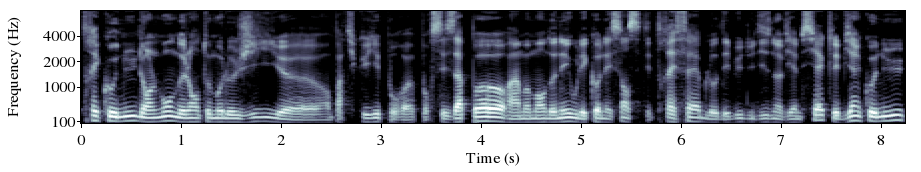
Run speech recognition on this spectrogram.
très connu dans le monde de l'entomologie, euh, en particulier pour, euh, pour ses apports à un moment donné où les connaissances étaient très faibles au début du 19e siècle, est bien connu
